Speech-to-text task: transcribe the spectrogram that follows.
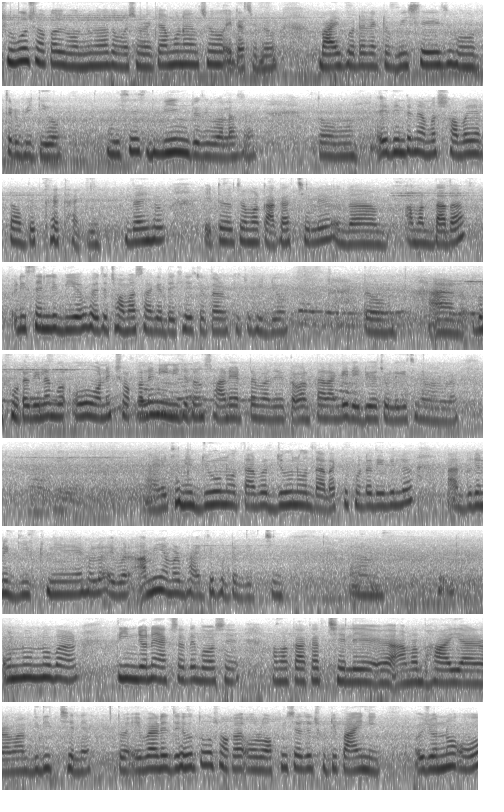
শুভ সকাল বন্ধুরা, তোমার সবাই কেমন আছো? এটা ছিল ভাই ফোটার একটা বিশেষ মুহূর্তের ভিডিও, বিশেষ দিন যদি বলা যায়। তো এই দিনটা নিয়ে আমরা সবাই একটা অপেক্ষায় থাকি। যাই হোক, এটা হচ্ছে আমার কাকার ছেলে আমার দাদা। রিসেন্টলি বিয়ে হয়েছে, ছ মাস আগে দেখেছ তার কিছু ভিডিও তো আর ওকে ফোঁটা দিলাম। ও অনেক সকালে নিয়ে নিয়েছে, তখন সাড়ে আটটা বাজে, তো তার আগে রেডিও চলে গেছিলাম আমরা। আর এখানে জুন ও, তারপর জুন ওর দাদাকে ফোঁটা দিয়ে দিল। আর দুজনে গিফট নিয়ে হলো। এবার আমি আমার ভাইকে ফোঁটা দিচ্ছি। অন্য অন্যবার তিনজনে একসাথে বসে। আমার কাকার ছেলে, আমার ভাই আর আমার দিদির ছেলে। তো এবারে যেহেতু সকাল, ওর অফিসে যে ছুটি পায়নি ওই জন্য ও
